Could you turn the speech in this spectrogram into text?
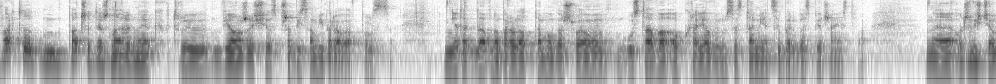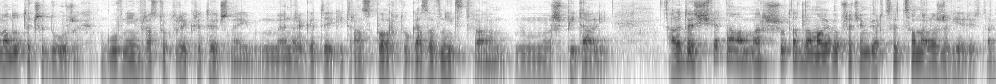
Warto patrzeć też na rynek, który wiąże się z przepisami prawa w Polsce. Nie tak dawno, parę lat temu weszła ustawa o Krajowym Systemie Cyberbezpieczeństwa. E, oczywiście ona dotyczy dużych, głównie infrastruktury krytycznej, energetyki, transportu, gazownictwa, szpitali. Ale to jest świetna marszuta dla małego przedsiębiorcy, co należy wiedzieć. Tak?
